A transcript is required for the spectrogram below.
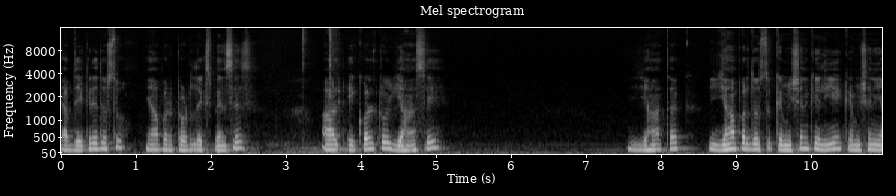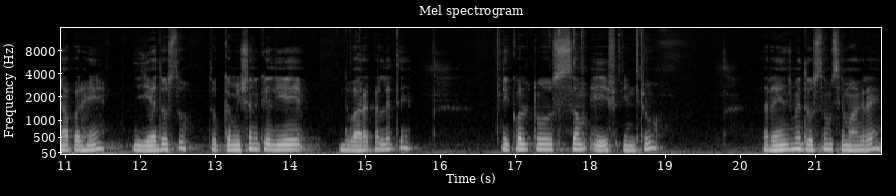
आप देख रहे हैं दोस्तों, यहाँ पर total expenses alt equal to यहाँ से, यहाँ तक, यहाँ पर दोस्तों कमीशन के लिए कमीशन यहाँ पर हैं। यह दोस्तों तो कमीशन के लिए दोबारा कर लेते हैं। Equal to sum if into range में दोस्तों हमसे मांग रहे हैं।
